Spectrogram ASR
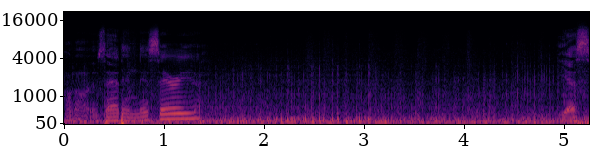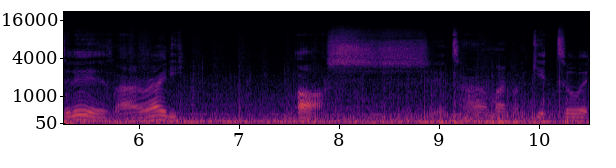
Hold on, is that in this area? Yes, it is. Alrighty. Oh, shit. How am I going to get to it?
